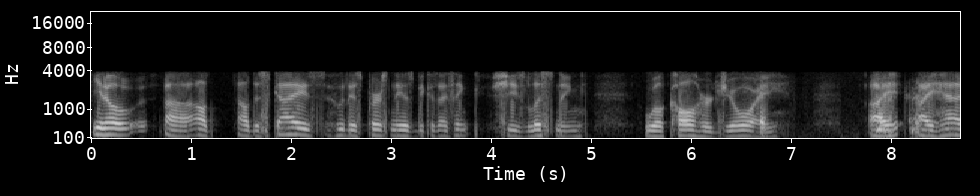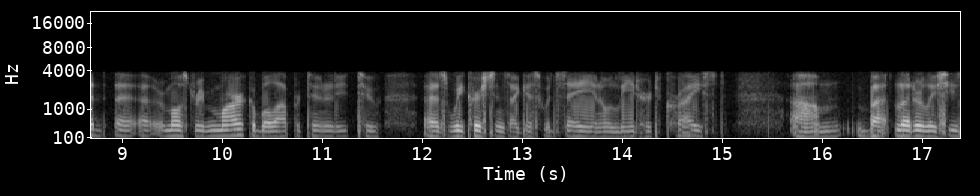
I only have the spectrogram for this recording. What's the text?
You know, uh, I'll I'll disguise who this person is because I think she's listening. We'll call her Joy. I I had a, a most remarkable opportunity to, as we Christians, I guess, would say, you know, lead her to Christ. Um, but literally, she's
